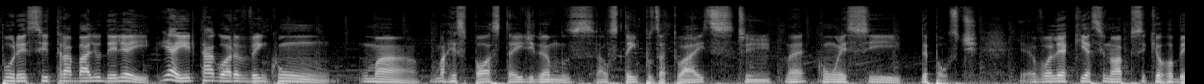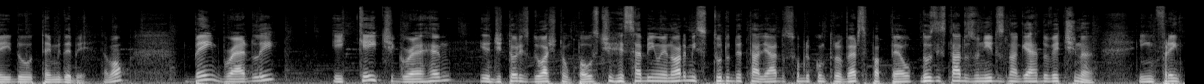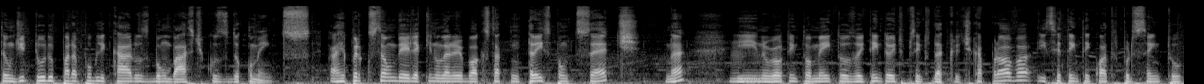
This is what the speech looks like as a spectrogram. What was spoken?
por esse trabalho dele aí. E aí ele tá agora vem com uma, uma resposta aí, digamos, aos tempos atuais, Sim. né, com esse The Post. Eu vou ler aqui a sinopse que eu roubei do TMDB, tá bom? Ben Bradley e Kate Graham, editores do Washington Post, recebem um enorme estudo detalhado sobre o controverso papel dos Estados Unidos na Guerra do Vietnã e enfrentam de tudo para publicar os bombásticos documentos. A repercussão dele aqui no Letterboxd está com 3.7, né? E no Rotten Tomatoes 88% da crítica aprova e 74%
